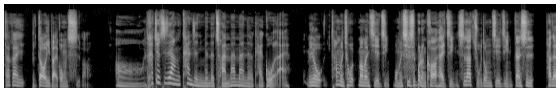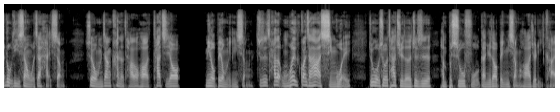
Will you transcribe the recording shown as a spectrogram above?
大概不到一百公尺吧。哦，他就是这样看着你们的船慢慢的开过来。没有，他们就会慢慢接近。我们其实不能靠他太近，是他主动接近。但是他在陆地上，我在海上，所以我们这样看着他的话，他只要没有被我们影响，就是他的，我们会观察他的行为。如果说他觉得就是很不舒服，感觉到被影响的话，就离开。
